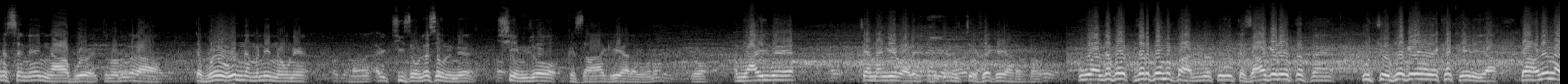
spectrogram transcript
25ပွဲကျွန်တော်တို့ကတပွဲကို2မိနစ်နှုံးနဲ့အဲ့ချီစုံလက်စုံတွေနဲ့ရှင်ပြီးတော့ကစားခဲ့ရတာပေါ့နော်ဆိုတော့အများကြီးပဲကြံတန်းခဲ့ပါတယ်ကြိုဖြတ်ခဲ့ရတာပေါ့ကိုကလက်ဖက်လက်ဖက်မပါဘူးကိုကစားခဲ့တဲ့သက်သန် ကိုကြိုဖြတ်ခဲ့ရတဲ့ခက်ခဲတွေကဒါလည်းငါ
